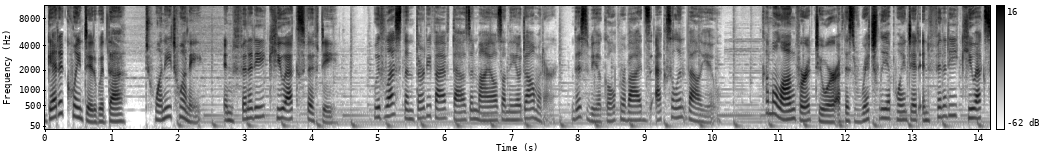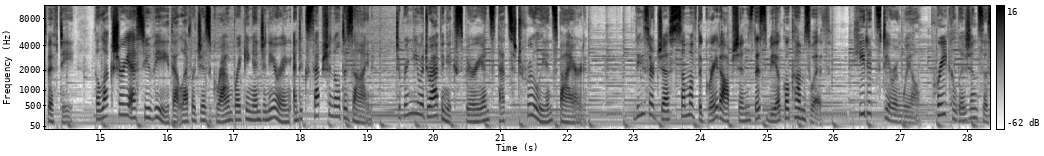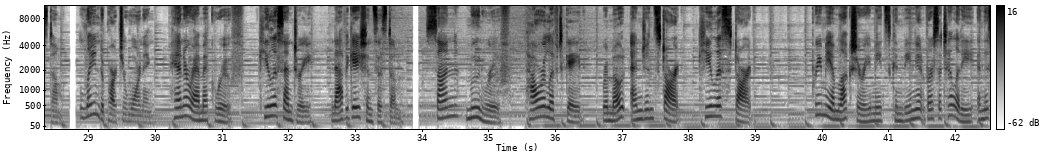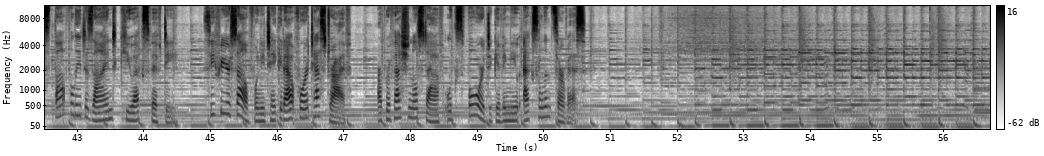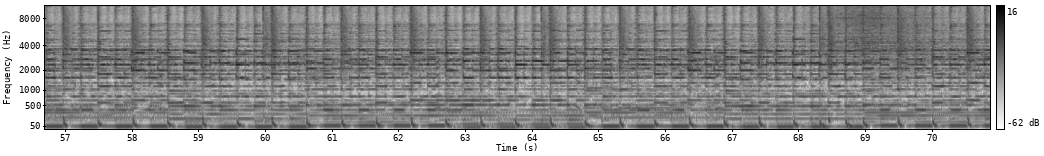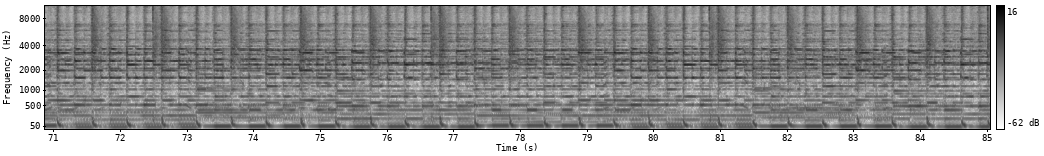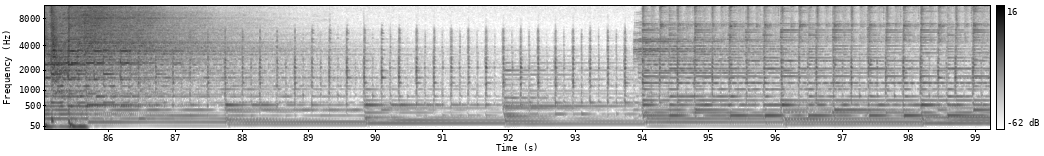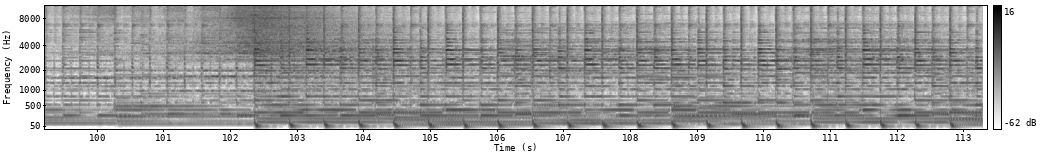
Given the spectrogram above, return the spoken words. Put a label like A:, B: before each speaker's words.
A: Get acquainted with the 2020 Infiniti QX50. With less than 35,000 miles on the odometer, this vehicle provides excellent value. Come along for a tour of this richly appointed Infiniti QX50, the luxury SUV that leverages groundbreaking engineering and exceptional design to bring you a driving experience that's truly inspired. These are just some of the great options this vehicle comes with. Heated steering wheel, pre-collision system, lane departure warning, panoramic roof, keyless entry, navigation system, sun, moon roof, power lift gate, remote engine start, keyless start. Premium luxury meets convenient versatility in this thoughtfully designed QX50. See for yourself when you take it out for a test drive. Our professional staff looks forward to giving you excellent service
